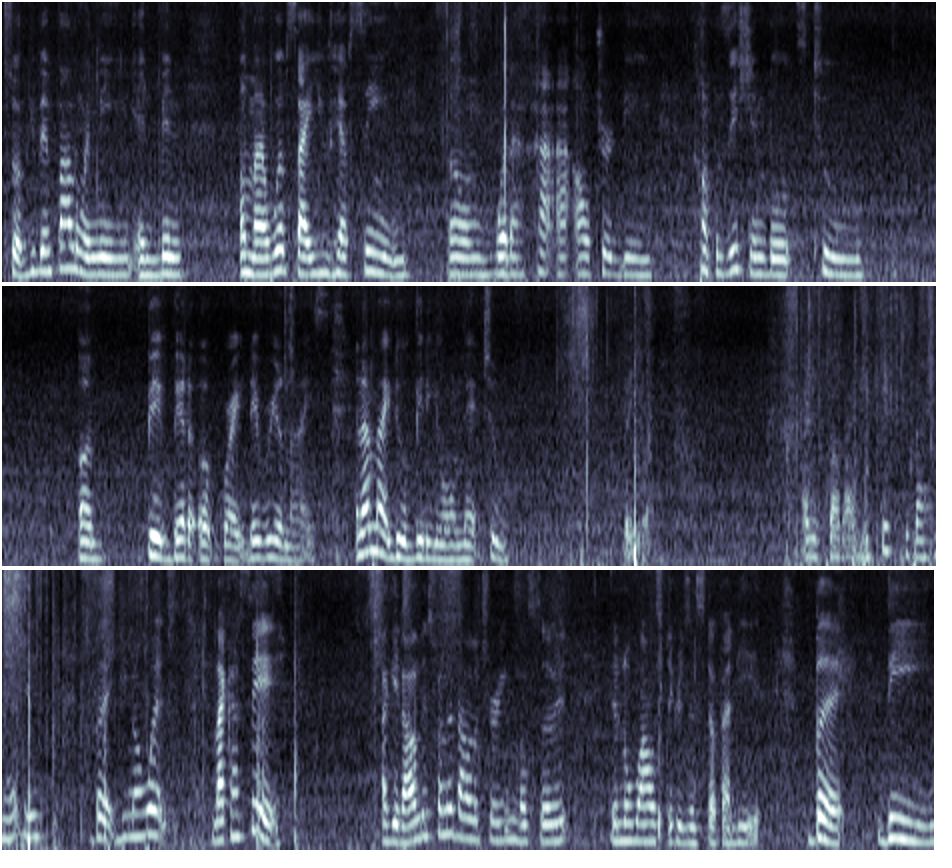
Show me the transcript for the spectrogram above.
So if you've been following me and been on my website, you have seen um, what I, how I altered the composition books to a big better upgrade. They're real nice, and I might do a video on that too. But yeah, I just thought I'd get this because I had this. But you know what? Like I said, I get all this from the Dollar Tree, most of it, the little wall stickers and stuff I did. But the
